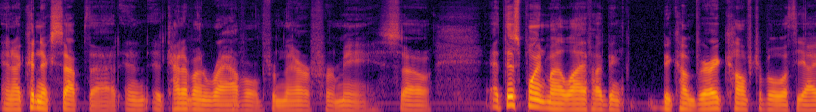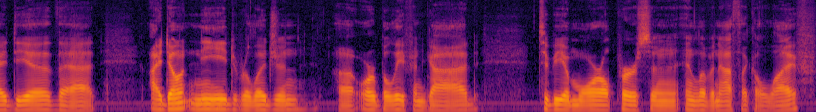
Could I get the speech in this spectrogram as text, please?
And I couldn't accept that, and it kind of unraveled from there for me. So at this point in my life, I've been, become very comfortable with the idea that I don't need religion uh, or belief in God to be a moral person and live an ethical life.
